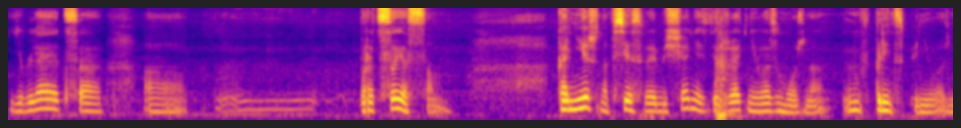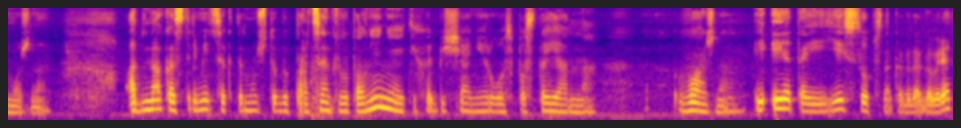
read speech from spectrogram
является а, процессом. Конечно, все свои обещания сдержать невозможно. Ну, в принципе, невозможно. Однако стремиться к тому, чтобы процент выполнения этих обещаний рос постоянно, важно. И это и есть, собственно, когда говорят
